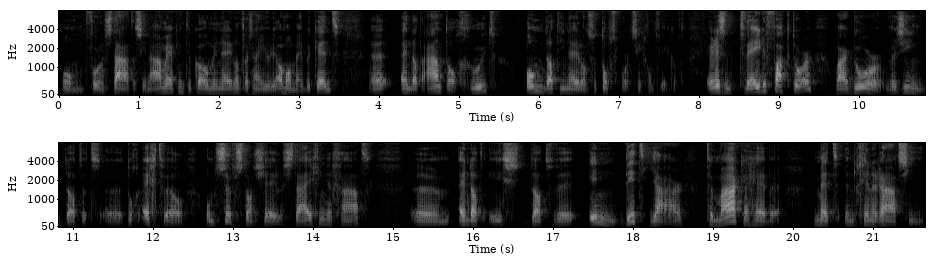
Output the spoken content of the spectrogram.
om voor een status in aanmerking te komen in Nederland. Daar zijn jullie allemaal mee bekend. Uh, en dat aantal groeit omdat die Nederlandse topsport zich ontwikkelt. Er is een tweede factor waardoor we zien dat het uh, toch echt wel om substantiële stijgingen gaat. Um, en dat is dat we in dit jaar te maken hebben met een generatie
